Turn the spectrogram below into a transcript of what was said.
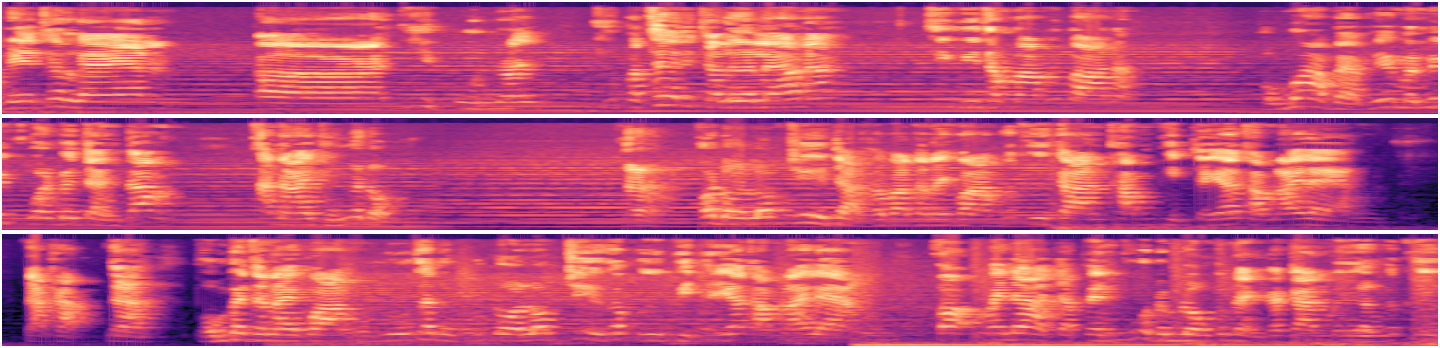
เนเธอร์แลนด์ญี่ปุ่นอะไรคือประเทศที่เจริญแล้วนะ ที่มีธรรมาภิบาลอะผมว่าแบบนี้มันไม่ควรไปแต่งตั้งทนายถุงขนมอะเพราะโดนลบชื่อจากสภาทนายความก็คือการทำผิดจริยธรรมร้ายแรงนะครับนะผมเป็นทนายความผมรู้ถ้าผมโดนลบชื่อก็คือผิดจริยธรรมร้ายแรง ก็ไม่น่าจะเป็นผู้ดำรงตำแหน่งทางการเมืองก็คือ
